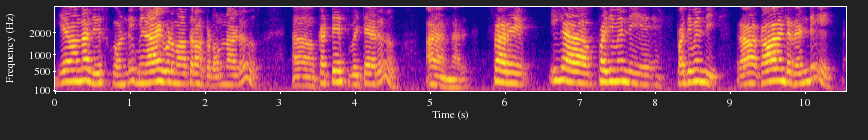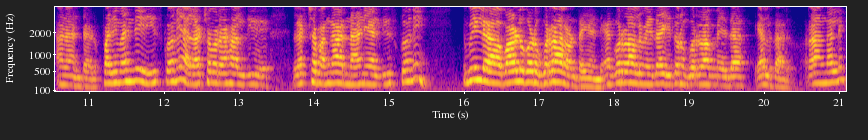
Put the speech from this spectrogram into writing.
ఏమన్నా చేసుకోండి. మీ నాయకుడు మాత్రం అక్కడ ఉన్నాడు. కట్టేసి పెట్టారు అని అన్నారు. సరే ఇక పది మంది పది మంది రా కావాలంటే రండి అని అంటాడు. పది మంది తీసుకొని ఆ లక్ష వరహాలు లక్ష బంగారు నాణ్యాలు తీసుకొని వీళ్ళు వాళ్ళు కూడా గుర్రాలు ఉంటాయండి. ఆ గుర్రాల మీద ఇతను గుర్రం మీద వెళ్తారు. రాగానే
